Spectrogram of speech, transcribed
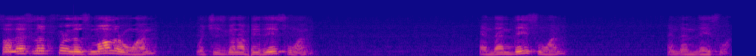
So let's look for the smaller one, which is to be this one, and then this one, and then this one.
